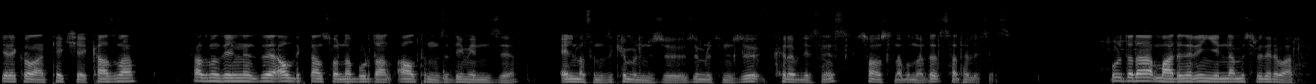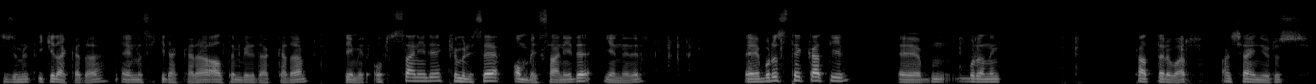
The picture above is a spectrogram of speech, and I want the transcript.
gerekli olan tek şey kazma. Kazmanızı elinize aldıktan sonra buradan altınınızı, demirinizi, elmasınızı, kömürünüzü, zümrütünüzü kırabilirsiniz. Sonrasında bunları da satabilirsiniz. Burada da madenlerin yenilenme süreleri var. Zümrüt 2 dakikada, elmas 2 dakikada, altın 1 dakikada, demir 30 saniyede, kömür ise 15 saniyede yenilenir. Ee, burası tek kat değil. Bun- buranın katları var. Aşağı iniyoruz.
